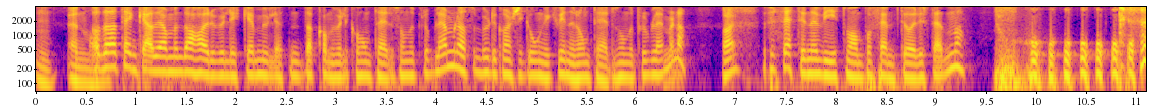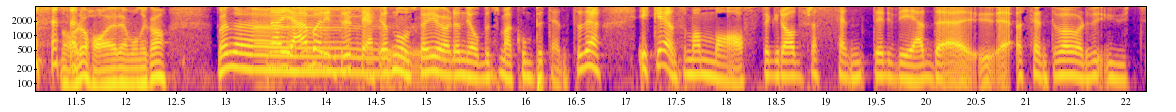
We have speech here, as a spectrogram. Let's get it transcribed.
mm, Og da tenker jeg ja, men da har du vel ikke muligheten, da kan du vel ikke håndtere sånne problemer, da, så burde kanskje ikke unge kvinner håndtere sånne problemer, da. Nei? Du får sette inn en hvit mann på 50 år isteden, da. Nå er du hard, Monica. Men uh, Nei, Jeg er bare interessert i at noen skal gjøre den jobben som er kompetent til det. Ikke en som har mastergrad fra senter ved eh, Senter, hva var det ut...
